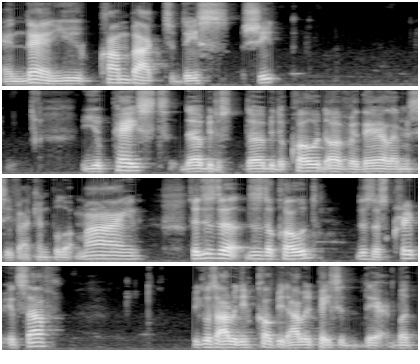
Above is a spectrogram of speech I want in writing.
and then you come back to this sheet. You paste there'll be the, there'll be the code over there. Let me see if i can pull up mine. So this is the this is the code. This is the script itself. Because i already copied i already pasted there. But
